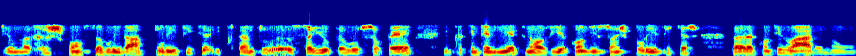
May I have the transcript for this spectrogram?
de uma responsabilidade política e, portanto, eh, saiu pelo seu pé e porque entendia que não havia condições políticas para continuar. Não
